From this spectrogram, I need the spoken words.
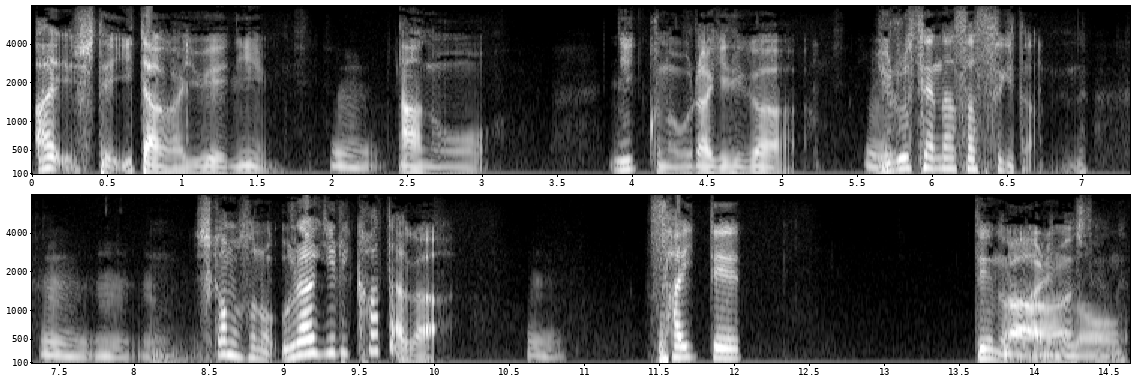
愛していたがゆえに、あの、ニックの裏切りがうん許せなさすぎたんだよね。うんうんううんんしかもその裏切り方がうん最低っていうのがありましたよね。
